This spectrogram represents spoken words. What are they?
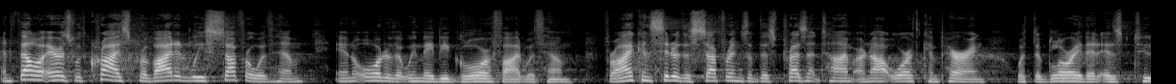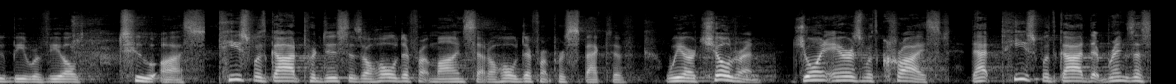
and fellow heirs with Christ, provided we suffer with Him in order that we may be glorified with Him. For I consider the sufferings of this present time are not worth comparing with the glory that is to be revealed to us. Peace with God produces a whole different mindset, a whole different perspective. We are children joint heirs with Christ. That peace with God that brings us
